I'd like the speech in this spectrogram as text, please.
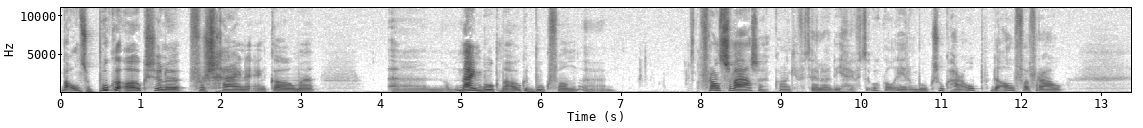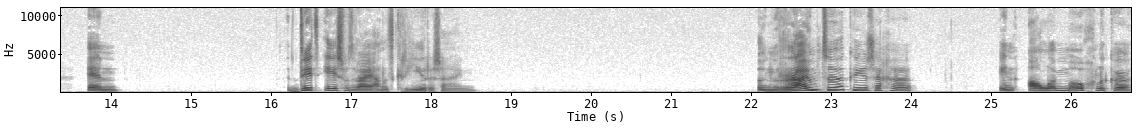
waar onze boeken ook zullen verschijnen en komen. Ehm, mijn boek, maar ook het boek van uh, Frans kan ik je vertellen. Die heeft ook al eerder een boek. Zoek haar op, de Alpha Vrouw. En dit is wat wij aan het creëren zijn. Een ruimte, kun je zeggen, in alle mogelijke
